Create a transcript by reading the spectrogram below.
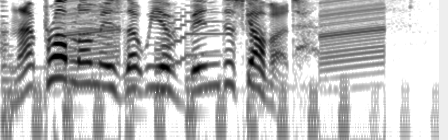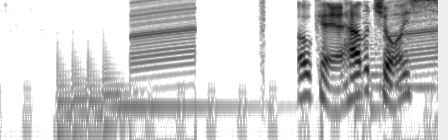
And that problem is that we have been discovered. Okay, I have a choice.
